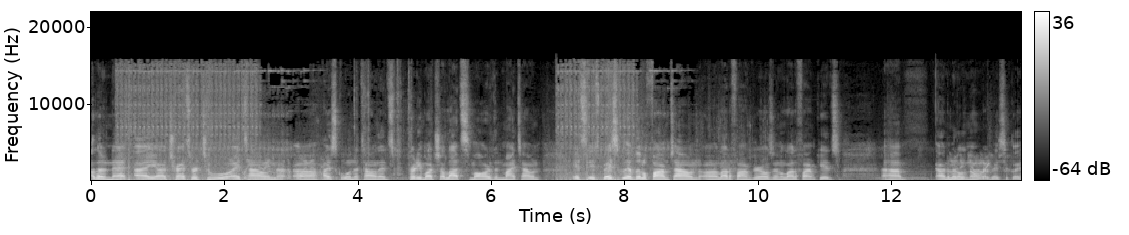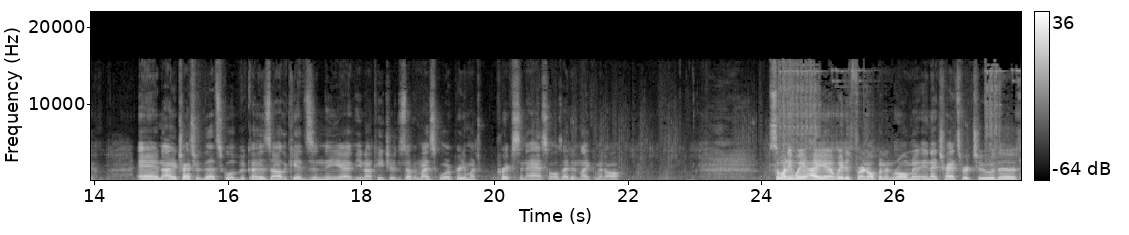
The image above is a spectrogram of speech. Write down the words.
other than that, I uh, transferred to a town, uh, high school in a town that's pretty much a lot smaller than my town. It's it's basically a little farm town, uh, a lot of farm girls and a lot of farm kids, um, out in the middle of nowhere, basically and I transferred to that school because all the kids and the uh, you know teachers and stuff in my school are pretty much pricks and assholes. I didn't like them at all. So anyway, I uh, waited for an open enrollment and I transferred to the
